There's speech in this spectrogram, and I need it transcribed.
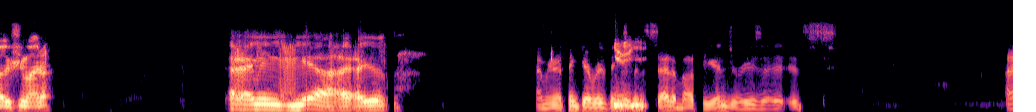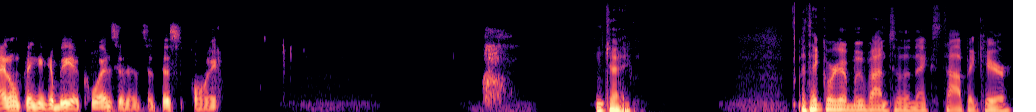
Oshimata. I mean, yeah, I, I, I mean, I think everything's You been you- said about the injuries. It, it's, I don't think it could be a coincidence at this point. Okay. I think we're going to move on to the next topic here.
